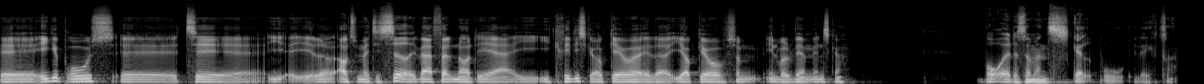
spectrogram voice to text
øh, ikke bruges øh, til eller automatiseret, i hvert fald når det er i, i kritiske opgaver eller i opgaver, som involverer mennesker. Hvor er det så, man skal bruge Elektra?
